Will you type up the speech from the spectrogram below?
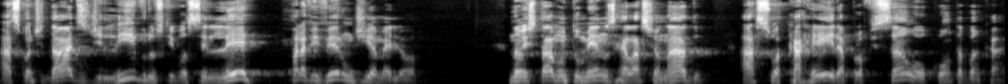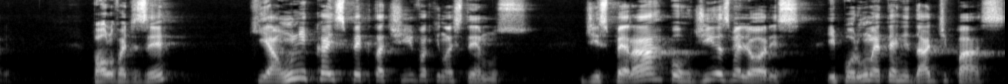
às quantidades de livros que você lê para viver um dia melhor. Não está muito menos relacionado à sua carreira, profissão ou conta bancária. Paulo vai dizer que a única expectativa que nós temos de esperar por dias melhores e por uma eternidade de paz,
